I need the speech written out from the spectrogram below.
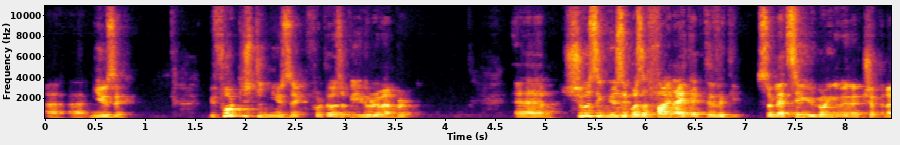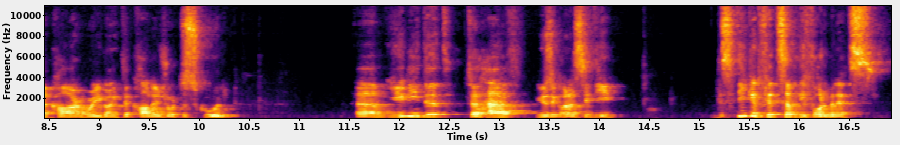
uh, uh, music. Before digital music, for those of you who remember, um, choosing music was a finite activity. So let's say you're going on a trip in a car or you're going to college or to school. Um, you needed to have music on a CD the CD can fit 74 minutes.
